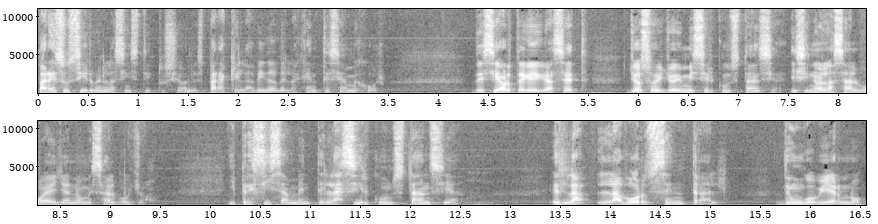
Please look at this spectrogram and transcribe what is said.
Para eso sirven las instituciones, para que la vida de la gente sea mejor. Decía Ortega y Gasset, yo soy yo y mi circunstancia, y si no la salvo a ella, no me salvo yo. Y precisamente la circunstancia es la labor central de un gobierno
